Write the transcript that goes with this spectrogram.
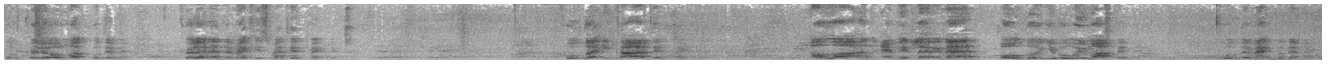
Kul köle olmak bu demek. Köle ne demek? Hizmet etmektir. Kul da itaat etmektir. Allah'ın emirlerine olduğu gibi uymak demek. Kul demek bu demek.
